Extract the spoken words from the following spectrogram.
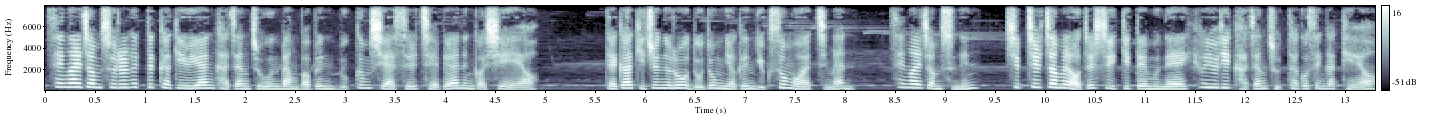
생활 점수를 획득하기 위한 가장 좋은 방법은 묶음 씨앗을 재배하는 것이에요. 대가 기준으로 노동력은 6소 모았지만 생활 점수는 17점을 얻을 수 있기 때문에 효율이 가장 좋다고 생각해요.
